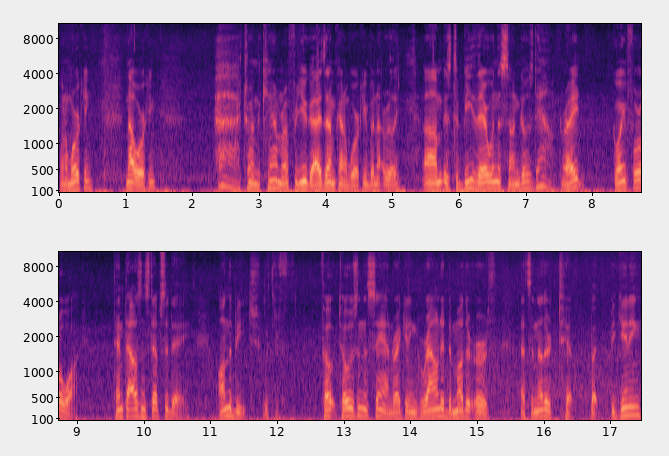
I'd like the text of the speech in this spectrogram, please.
when I'm working, not working, Turn the camera for you guys, I'm kind of working, but not really, um, is to be there when the sun goes down, right? Going for a walk, 10,000 steps a day on the beach with your toes in the sand, right? Getting grounded to Mother Earth. That's another tip. But beginning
